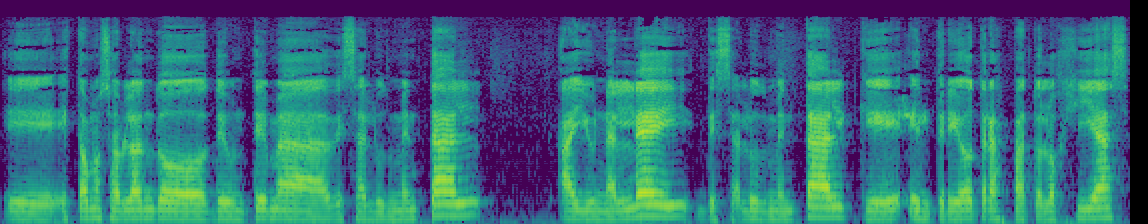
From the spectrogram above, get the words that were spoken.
eh, estamos hablando de un tema de salud mental, hay una ley de salud mental que, entre otras patologías,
